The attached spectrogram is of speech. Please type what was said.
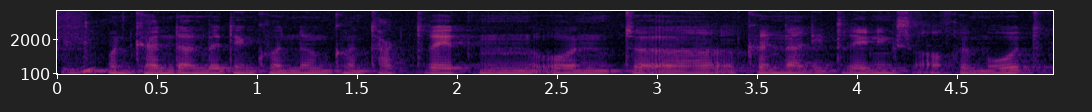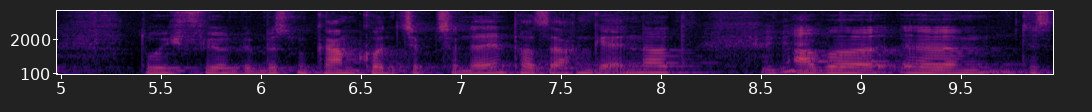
mhm. und können dann mit den Kunden in Kontakt treten und können dann die Trainings auch remote durchführen. Wir müssen, haben konzeptionell ein paar Sachen geändert, mhm. aber ähm, das,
